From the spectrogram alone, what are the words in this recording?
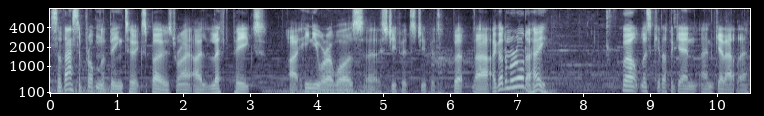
So that's the problem of being too exposed, right? I left peaked. I, he knew where I was. Uh, stupid, stupid. But uh, I got a marauder, hey. Well, let's kit up again and get out there.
